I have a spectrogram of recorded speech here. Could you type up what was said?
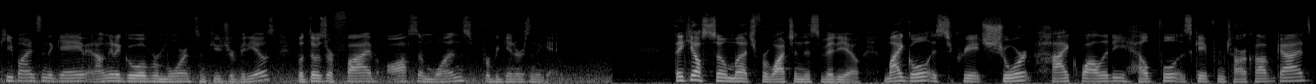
keybinds in the game, and I'm gonna go over more in some future videos, but those are five awesome ones for beginners in the game. Thank you all so much for watching this video. My goal is to create short, high quality, helpful Escape from Tarkov guides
